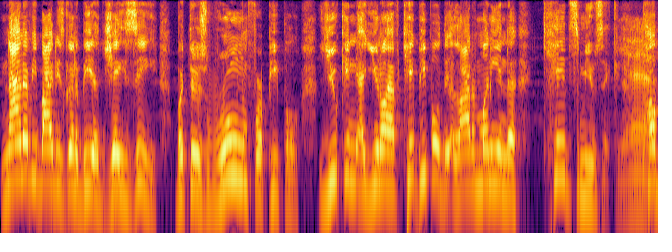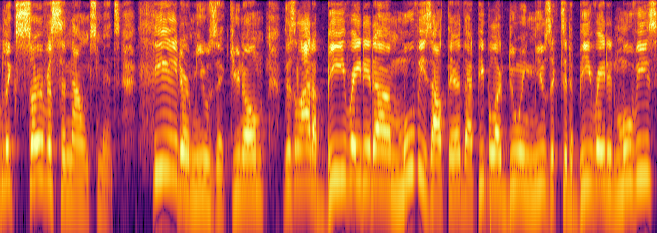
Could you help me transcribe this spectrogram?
not everybody's gonna be a Jay Z, but there's room for people. You can, you know, have kid people a lot of money in the kids music Yeah. public service announcements, theater music. You know, there's a lot of B-rated um, movies out there that people are doing music to the B-rated movies.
